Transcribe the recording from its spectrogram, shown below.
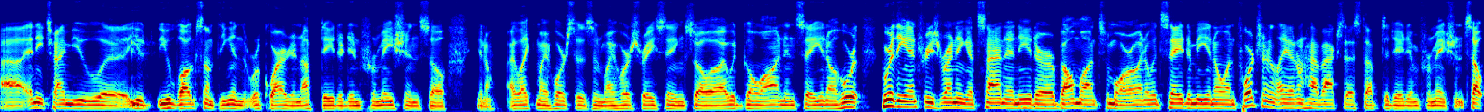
Uh, anytime you uh, you you log something in that required an updated information, so you know I like my horses and my horse racing, so I would go on and say you know who are who are the entries running at Santa Anita or Belmont tomorrow, and it would say to me you know unfortunately I don't have access to up to date information. So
